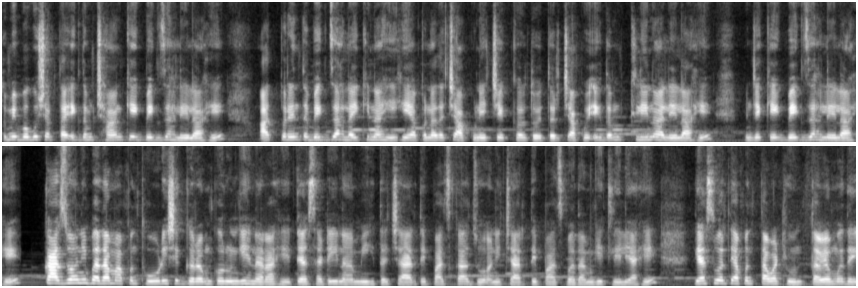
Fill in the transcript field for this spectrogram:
तुम्ही बघू शकता एकदम छान केक बेक झालेला आहे. आतपर्यंत बेक झाला आहे की नाही हे आपण आता चाकूने चेक करतोय. तर चाकू एकदम क्लीन आलेला आहे. म्हणजे केक बेक झालेला आहे. काजू आणि बदाम आपण थोडेसे गरम करून घेणार आहे. त्यासाठी ना मी इथं चार ते पाच काजू आणि चार ते पाच बदाम घेतलेली आहे. गॅसवरती आपण तवा ठेवून तव्यामध्ये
